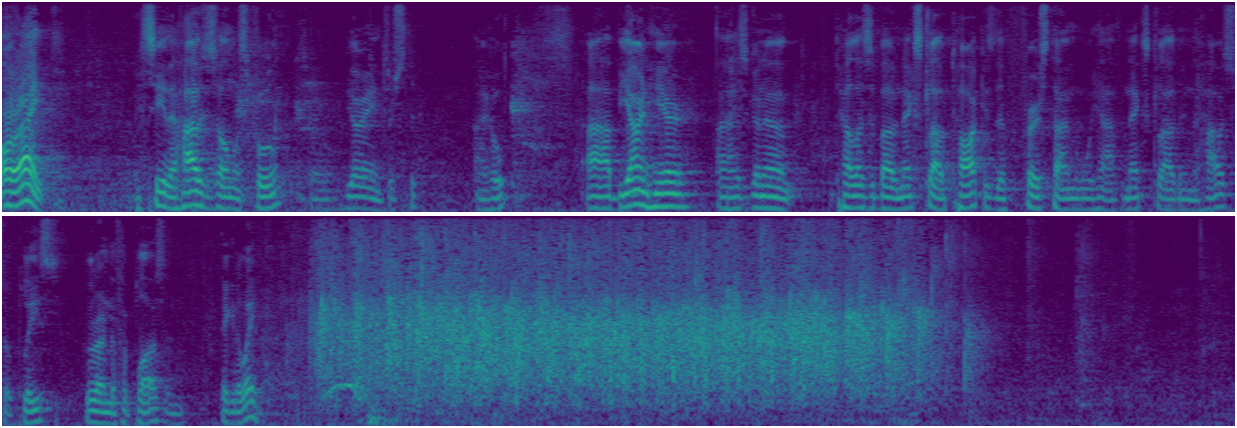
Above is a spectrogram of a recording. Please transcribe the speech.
All right. You see, the house is almost full, so you're interested, I hope. Uh, Bjorn here uh, is going to tell us about Nextcloud Talk. It's the first time we have Nextcloud in the house, so please, good round of applause and take it away.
